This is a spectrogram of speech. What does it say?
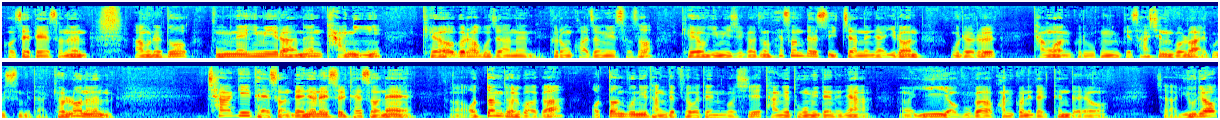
것에 대해서는 아무래도 국민의힘이라는 당이 개혁을 하고자 하는 그런 과정에 있어서 개혁 이미지가 좀 훼손될 수 있지 않느냐 이런 우려를 당원 그리고 국민께서 하시는 걸로 알고 있습니다. 결론은 차기 대선 내년에 있을 대선에 어, 어떤 결과가 어떤 분이 당 대표가 되는 것이 당에 도움이 되느냐 어, 이 여부가 관건이 될 텐데요. 자 유력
